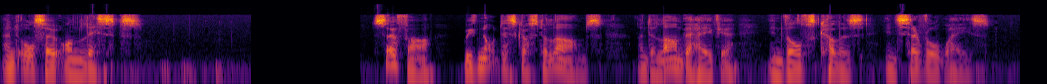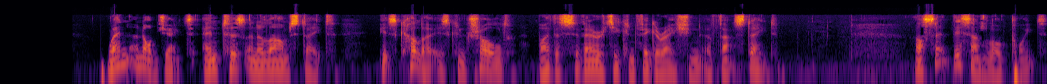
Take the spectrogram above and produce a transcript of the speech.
and also on lists. So far, we've not discussed alarms, and alarm behavior involves colors in several ways. When an object enters an alarm state, its color is controlled by the severity configuration of that state. I'll set this analog point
